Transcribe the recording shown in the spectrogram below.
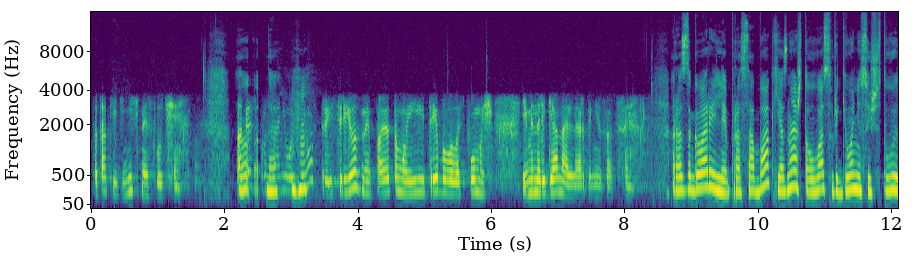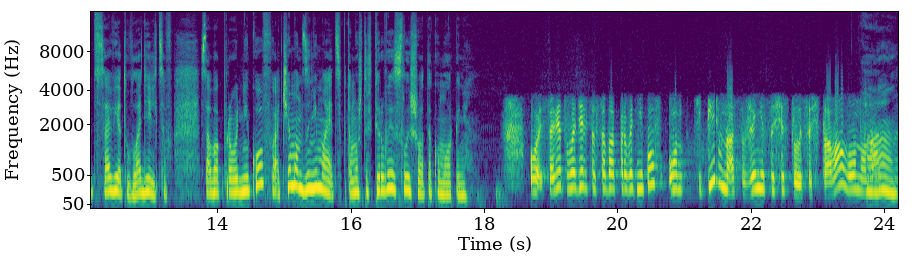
это так единичные случаи. А, опять же, просто да. они очень острые и серьезные, поэтому и требовалась помощь именно региональной организации. Раз заговорили про собак, я знаю, что у вас в регионе существует совет владельцев собак-проводников. А чем он занимается? Потому что впервые слышу о таком органе. Ой, Совет владельцев собак-проводников, он теперь у нас уже не существует. Существовал он у а, нас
